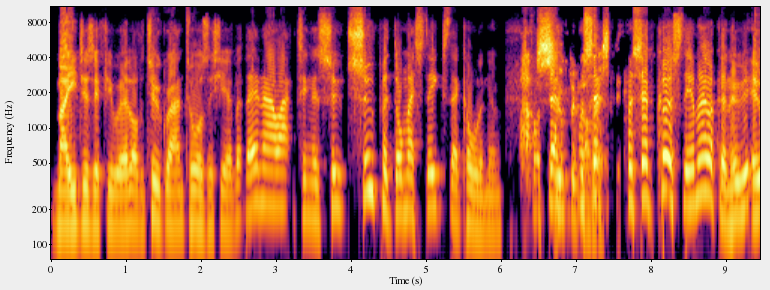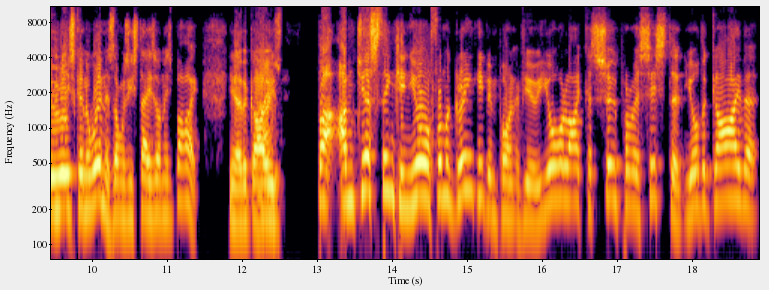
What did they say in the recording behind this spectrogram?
majors, if you will, or the two Grand Tours this year, but they're now acting as su- super domestiques. They're calling them for Seb, for, Seb, for Sepp Kuss, the American, who who is going to win as long as he stays on his bike. You know, the guy right. who's. But I'm just thinking, you're from a greenkeeping point of view, you're like a super assistant. You're the guy that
